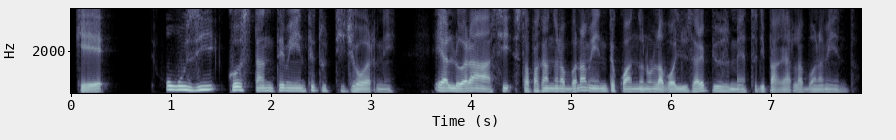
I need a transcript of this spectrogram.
che usi costantemente tutti i giorni. E allora sì, sto pagando un abbonamento, quando non la voglio usare più smetto di pagare l'abbonamento.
